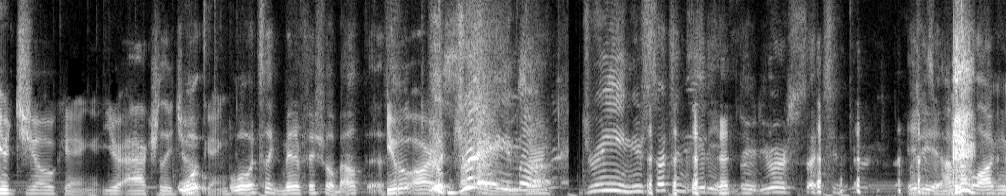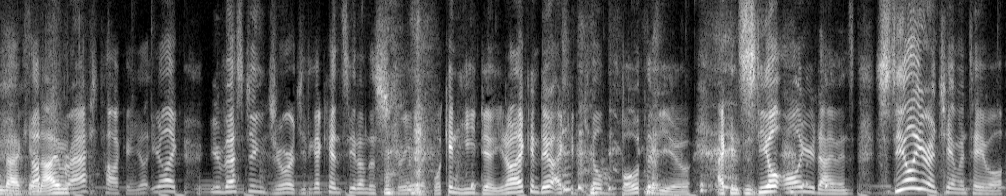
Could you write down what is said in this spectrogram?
You're joking. You're actually What, joking. what's like beneficial about this? You are such a Dream! loser. Dream, you're such an idiot, dude. You are such an idiot. I'm not logging back in. Stop I'm. trash talking. You're, you're like you're messaging George. You think I can't see it on the stream? Like, what can he do? You know what I can do? I can kill both of you. I can steal all your diamonds, steal your enchantment table,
